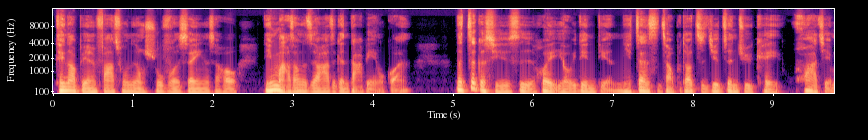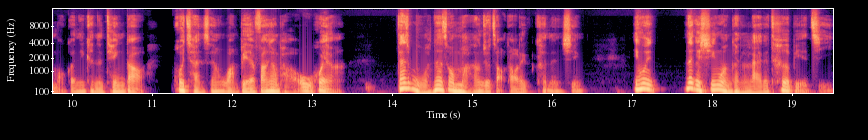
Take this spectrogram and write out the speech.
听到别人发出那种舒服的声音的时候，你马上就知道它是跟大便有关。那这个其实是会有一点点，你暂时找不到直接证据可以化解某个你可能听到会产生往别的方向跑的误会嘛。但是我那时候马上就找到了一个可能性，因为那个新闻可能来得特别急，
